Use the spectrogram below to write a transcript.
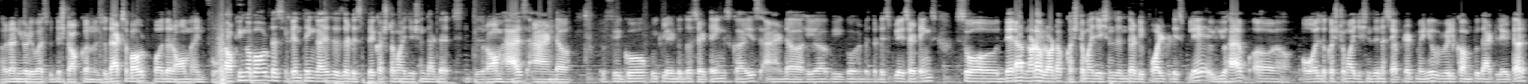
run your device with the stock kernel. So that's about for the rom info. Talking about the second thing guys is the display customization that the rom has. And uh, if we go quickly into the settings guys and uh, here we go into the display settings. So there are not a lot of customizations in the default display. You have uh, all the customizations in a separate menu. We will come to that later.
